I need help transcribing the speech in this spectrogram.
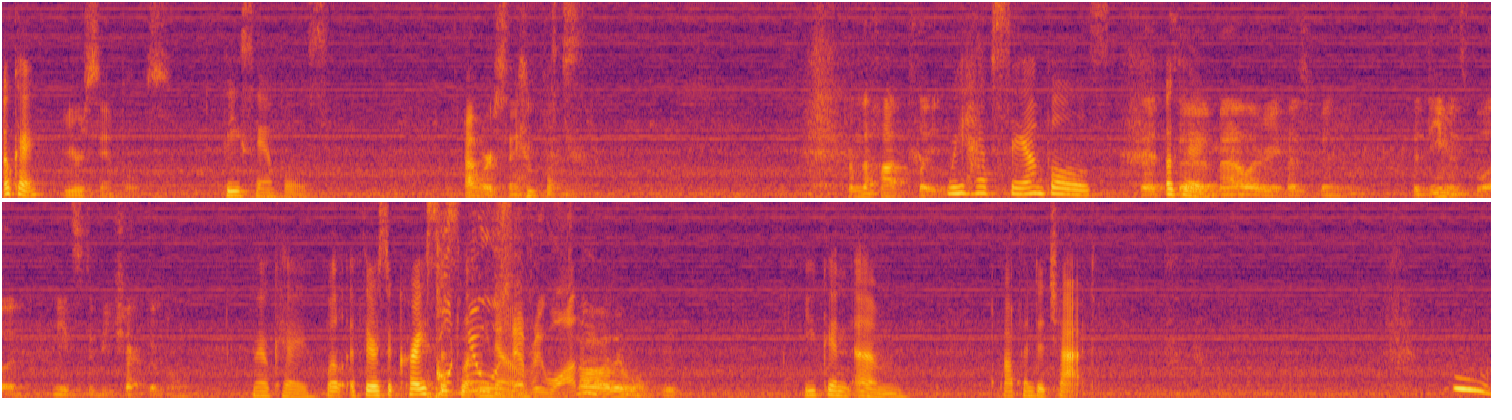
Okay. Your samples. These samples. Our samples. From the hot plate. We have samples. that Okay. uh, Mallory has been. The demon's blood needs to be checked upon. Okay. Well, if there's a crisis, Good let me news, know. everyone. Oh, there won't be. You can um pop into chat. Ooh,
